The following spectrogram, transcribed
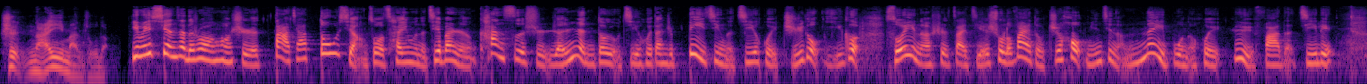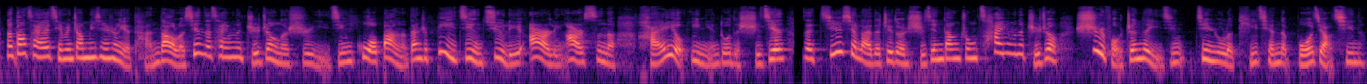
是难以满足的。因为现在的状况是，大家都想做蔡英文的接班人，看似是人人都有机会，但是毕竟的机会只有一个，所以呢，是在结束了外斗之后，民进党内部呢会愈发的激烈。那刚才前面张斌先生也谈到了，现在蔡英文的执政呢是已经过半了，但是毕竟距离二零二四呢还有一年多的时间，在接下来的这段时间当中，蔡英文的执政是否真的已经进入了提前的跛脚期呢？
